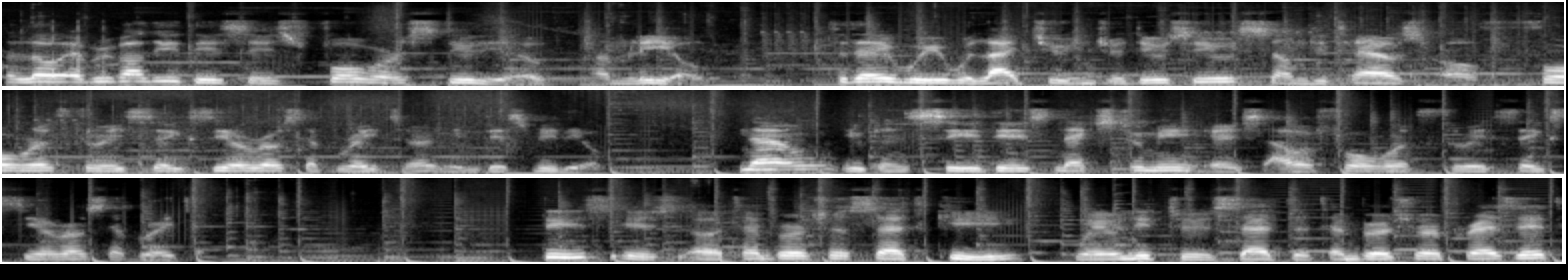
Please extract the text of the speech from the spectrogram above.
Hello everybody, this is Forward Studio. I'm Leo. Today we would like to introduce you some details of Forward 360 separator in this video. Now you can see this next to me is our Forward 360 separator. This is a temperature set key where you need to set the temperature preset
